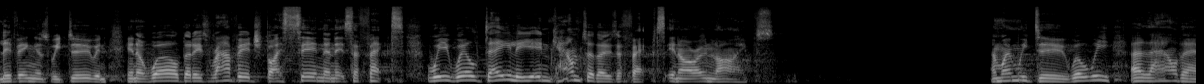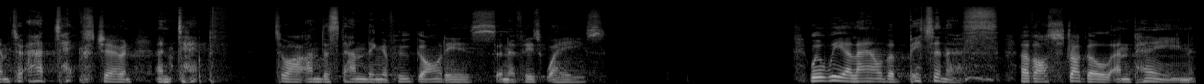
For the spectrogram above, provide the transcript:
Living as we do in, in a world that is ravaged by sin and its effects, we will daily encounter those effects in our own lives. And when we do, will we allow them to add texture and, and depth to our understanding of who God is and of his ways? Will we allow the bitterness of our struggle and pain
